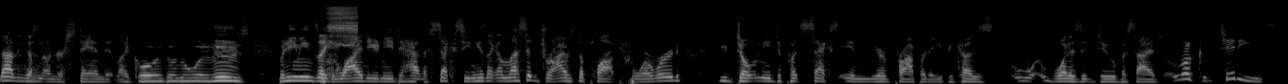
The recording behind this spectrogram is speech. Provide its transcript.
Not he doesn't understand it, like oh I don't know what it is, but he means like why do you need to have a sex scene? He's like unless it drives the plot forward, you don't need to put sex in your property because w- what does it do besides look titties?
